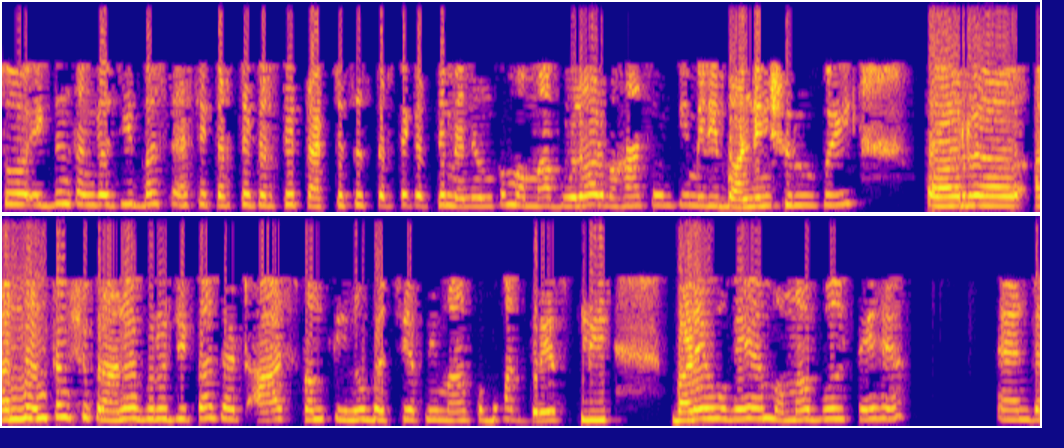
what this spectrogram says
तो एक दिन संगत जी बस ऐसे करते करते प्रैक्टिस करते करते मैंने उनको मम्मा बोला और वहाँ से उनकी मेरी बॉन्डिंग शुरू हुई। और अनंतम शुक्राना गुरु जी का दैट आज हम तीनों बच्चे अपनी माँ को बहुत ग्रेसफुली बड़े हो गए हैं, मम्मा बोलते हैं। एंड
